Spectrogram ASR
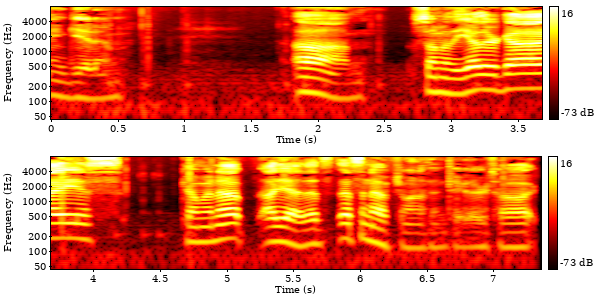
and get him. Um, some of the other guys coming up. Oh yeah, that's that's enough Jonathan Taylor talk.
